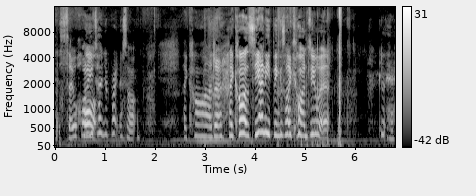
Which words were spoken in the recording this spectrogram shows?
It's so hot. Why don't you turn your brightness up? I can't. I don't. I can't see anything, so I can't do it. Look at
